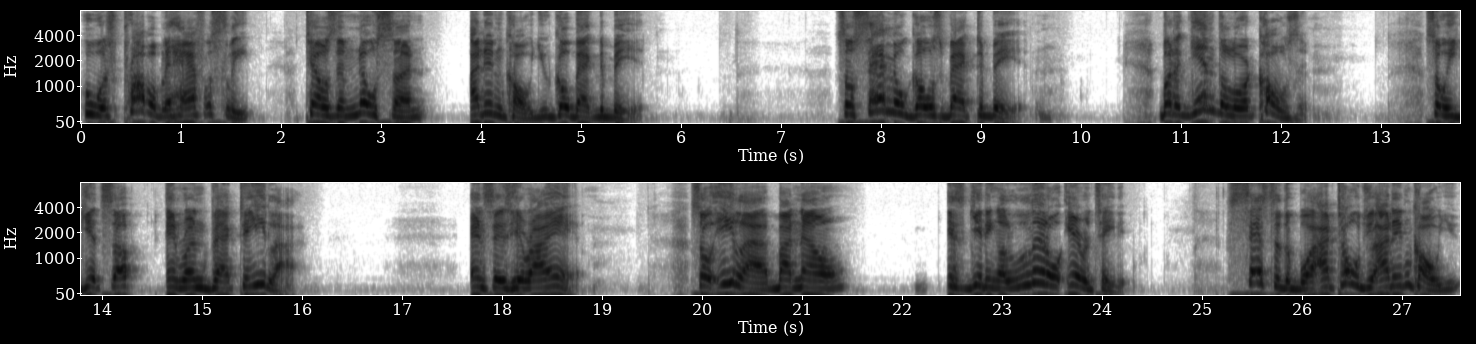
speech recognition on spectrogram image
who was probably half asleep, tells him, No, son, I didn't call you. Go back to bed. So Samuel goes back to bed. But again, the Lord calls him. So he gets up and runs back to Eli and says, Here I am. So Eli, by now, is getting a little irritated. Says to the boy, I told you I didn't call you.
